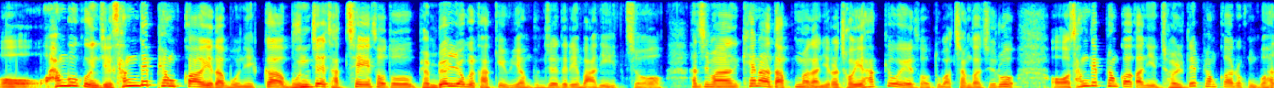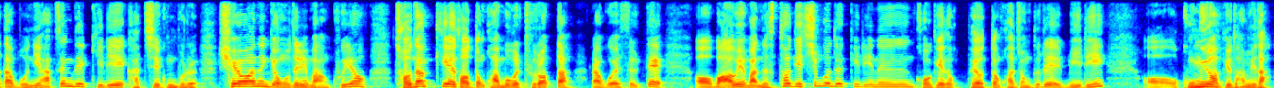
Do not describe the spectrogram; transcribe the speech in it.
어, 한국은 이제 상대평가이다 보니까 문제 자체에서도 변별력을 갖기 위한 문제들이 많이 있죠. 하지만 캐나다뿐만 아니라 저희 학교에서도 마찬가지로 어, 상대평가가 아닌 절대평가를 공부하다 보니 학생들끼리 같이 공부를 쉐어하는 경우들이 많고요. 전학기에서 어떤 과목을 들었다라고 했을 때 어, 마음에 맞는 스터디 친구들끼리는 거기에서 배웠던 과정들을 미리 어, 공유하기도 합니다.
